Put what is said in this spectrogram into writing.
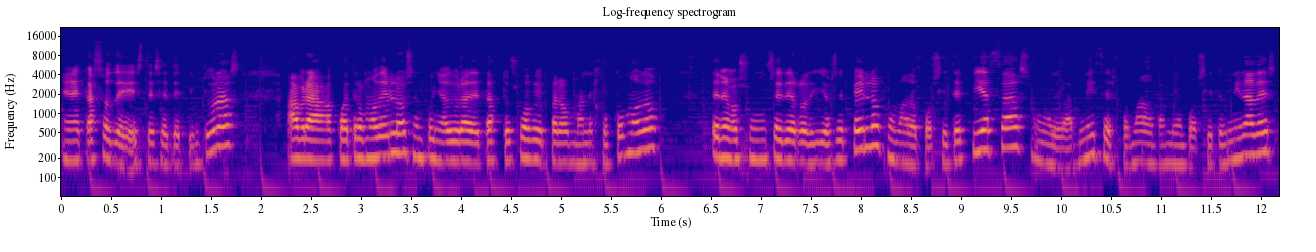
En el caso de este set de pinturas habrá cuatro modelos, empuñadura de tacto suave para un manejo cómodo. Tenemos un set de rodillos de pelo formado por siete piezas, uno de barnices formado también por siete unidades,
